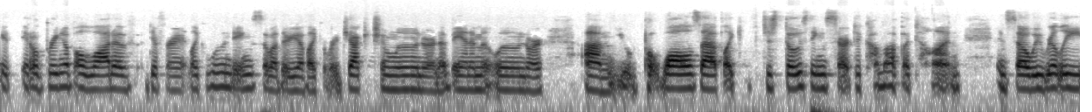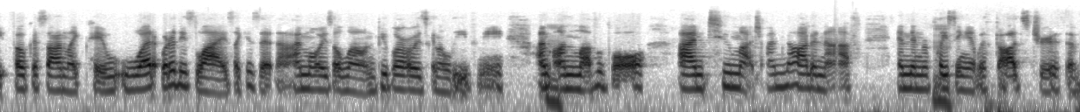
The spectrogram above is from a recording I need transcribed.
it, it'll bring up a lot of different like woundings. So whether you have like a rejection wound or an abandonment wound or um, you put walls up like just those things start to come up a ton and so we really focus on like okay what what are these lies? Like is it that i'm always alone. People are always going to leave me. I'm Mm. unlovable. I'm too much. I'm not enough. And then replacing it with god's truth of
